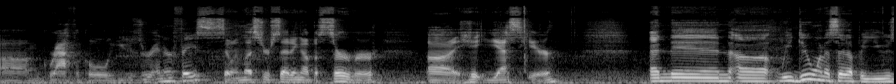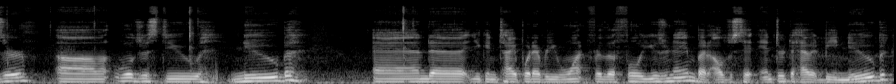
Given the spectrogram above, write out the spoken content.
um, graphical user interface. So unless you're setting up a server, uh, hit yes here. And then uh, we do want to set up a user. Um, we'll just do noob and uh, you can type whatever you want for the full username, but I'll just hit enter to have it be noob.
